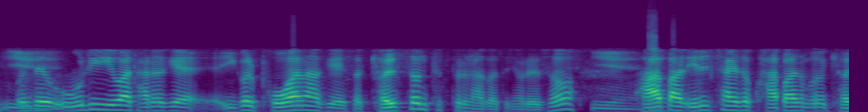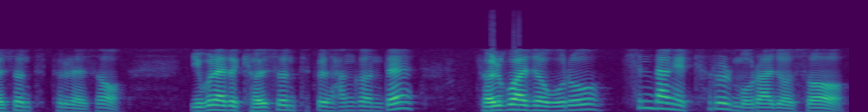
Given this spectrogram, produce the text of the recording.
예. 그런데 우리와 다르게 이걸 보완하기 위해서 결선 투표를 하거든요. 그래서 예. 과반 1차에서 과반을 모두 결선 투표를 해서 이번에도 결선 투표를 한 건데 결과적으로 신당의 표를 몰아줘서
